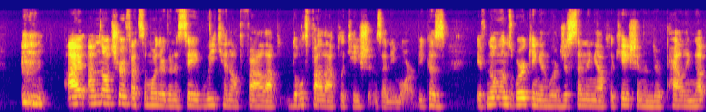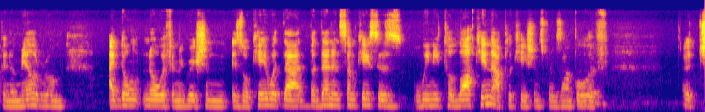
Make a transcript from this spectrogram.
I, I'm not sure if at somewhere they're going to say we cannot file, app, don't file applications anymore. Because if no one's working and we're just sending application and they're piling up in a mailroom, I don't know if immigration is okay with that. But then in some cases, we need to lock in applications. For example, mm-hmm. if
